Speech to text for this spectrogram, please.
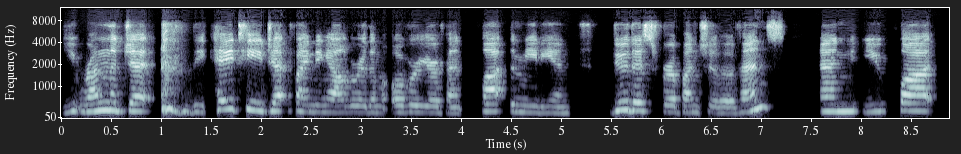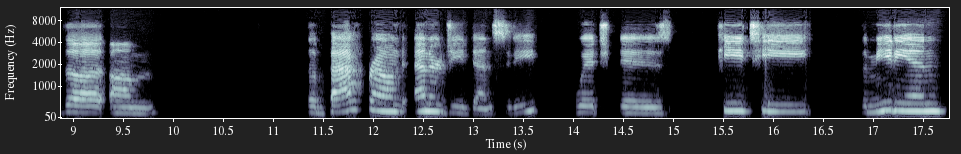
you run the jet, the KT jet finding algorithm over your event, plot the median, do this for a bunch of events, and you plot the um, the background energy density, which is PT, the median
